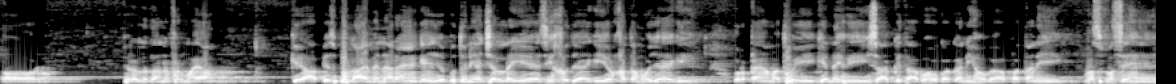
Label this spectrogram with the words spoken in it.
اور پھر اللہ تعالیٰ نے فرمایا کہ آپ اس بھلائے میں نہ رہیں کہ جب دنیا چل رہی ہے، ایسی خود جائے گی اور ختم ہو جائے گی۔ اور قیامت ہوئی کہ نہیں ہوئی حساب کتاب ہوگا کہ نہیں ہوگا، پتہ نہیں، وسوسے ہیں،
